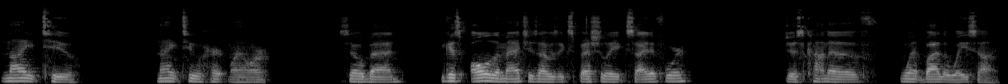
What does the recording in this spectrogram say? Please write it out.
Night two. Night two hurt my heart so bad. Because all of the matches I was especially excited for just kind of went by the wayside.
